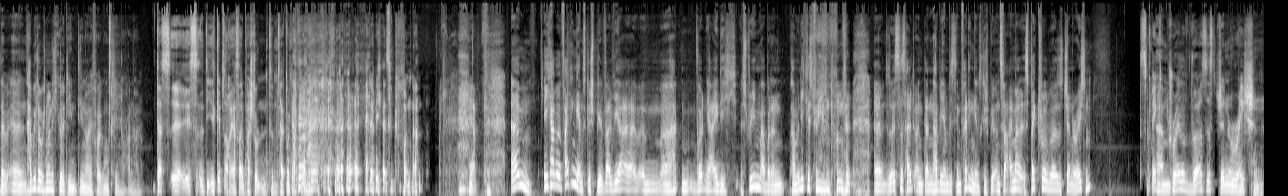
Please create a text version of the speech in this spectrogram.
äh, habe ich glaube ich noch nicht gehört. Die, die neue Folge muss ich noch anhören. Das äh, ist, die gibt's auch erst ein paar Stunden zum Zeitpunkt der Aufnahme. Hätte mich also gewundert. Ja. Ähm, ich habe Fighting Games gespielt, weil wir äh, ähm, äh, hatten, wollten ja eigentlich streamen, aber dann haben wir nicht gestreamt und äh, so ist das halt. Und dann habe ich ein bisschen Fighting Games gespielt. Und zwar einmal Spectral vs. Generation. Spectral versus Generation.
